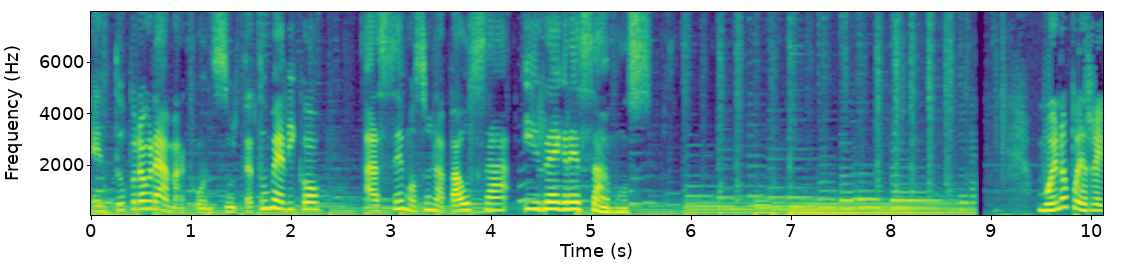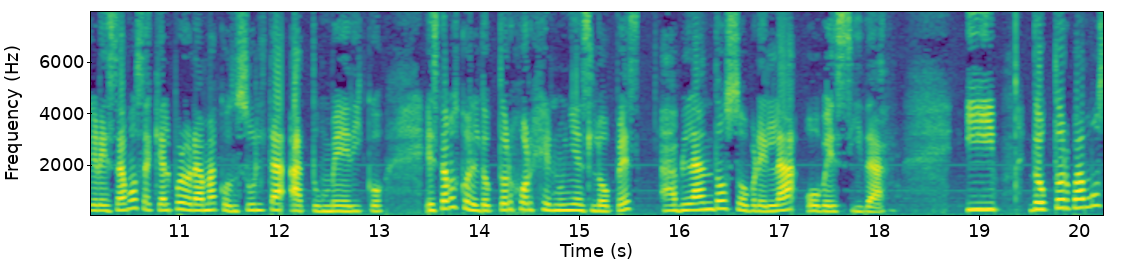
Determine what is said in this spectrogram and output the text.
En tu programa Consulta a tu médico, hacemos una pausa y regresamos. Bueno, pues regresamos aquí al programa Consulta a tu médico. Estamos con el doctor Jorge Núñez López hablando sobre la obesidad. Y doctor, vamos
